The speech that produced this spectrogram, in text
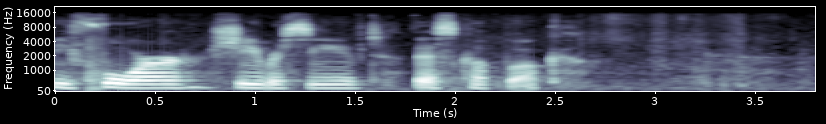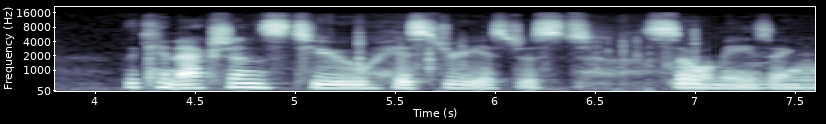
before she received this cookbook. The connections to history is just so amazing.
